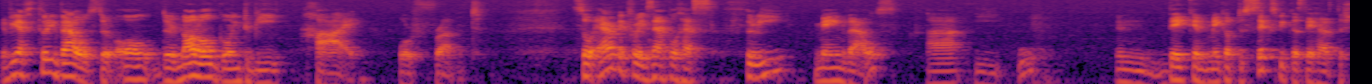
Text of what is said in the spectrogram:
If you have three vowels, they're all they're not all going to be high or front. So Arabic, for example, has three main vowels, a, i, u, and they can make up to six because they have the,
